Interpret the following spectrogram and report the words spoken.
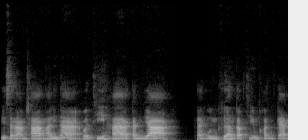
ที่สนามช้างอารีนาวันที่ 5 กันยา แข่งอุ่นเครื่องกับทีมขอนแก่น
